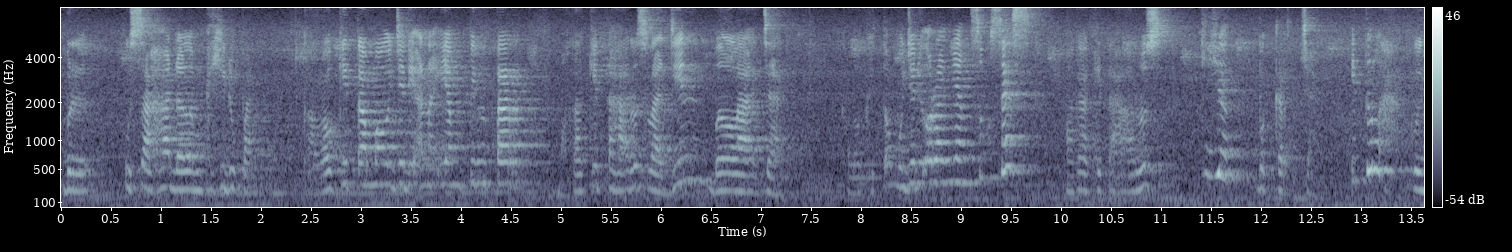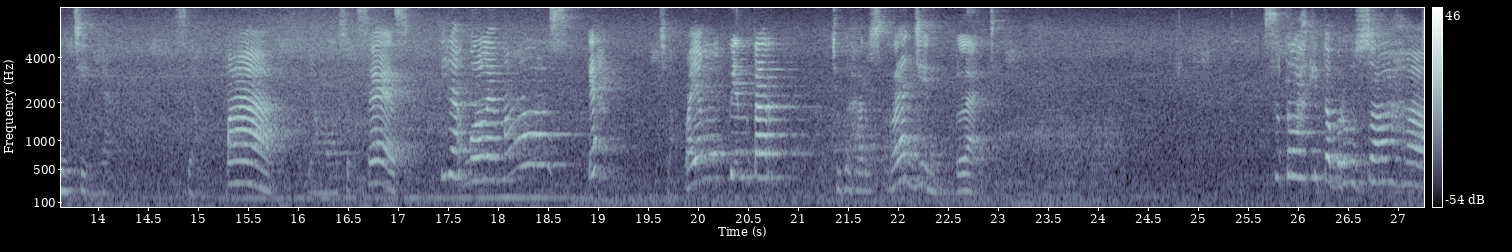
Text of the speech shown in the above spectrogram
berusaha dalam kehidupan. Kalau kita mau jadi anak yang pintar, maka kita harus rajin belajar. Kalau kita mau jadi orang yang sukses, maka kita harus giat bekerja. Itulah kuncinya. Siapa yang mau sukses, tidak boleh malas, ya. Siapa yang mau pintar, juga harus rajin belajar. Setelah kita berusaha,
